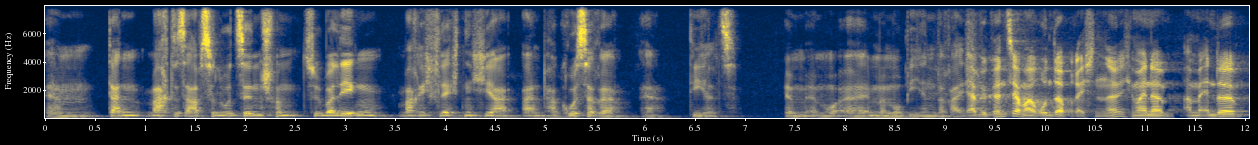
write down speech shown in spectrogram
Ähm, dann macht es absolut Sinn, schon zu überlegen, mache ich vielleicht nicht hier ein paar größere äh, Deals im, im, äh, im Immobilienbereich. Ja, wir können es ja mal runterbrechen. Ne? Ich meine, am Ende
